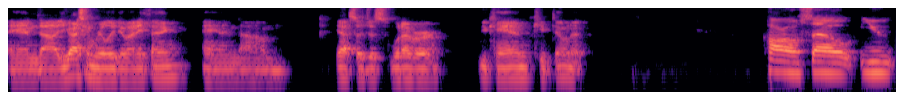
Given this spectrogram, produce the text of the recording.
And uh, you guys can really do anything. And um, yeah, so just whatever you can, keep doing it. Carl, so you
